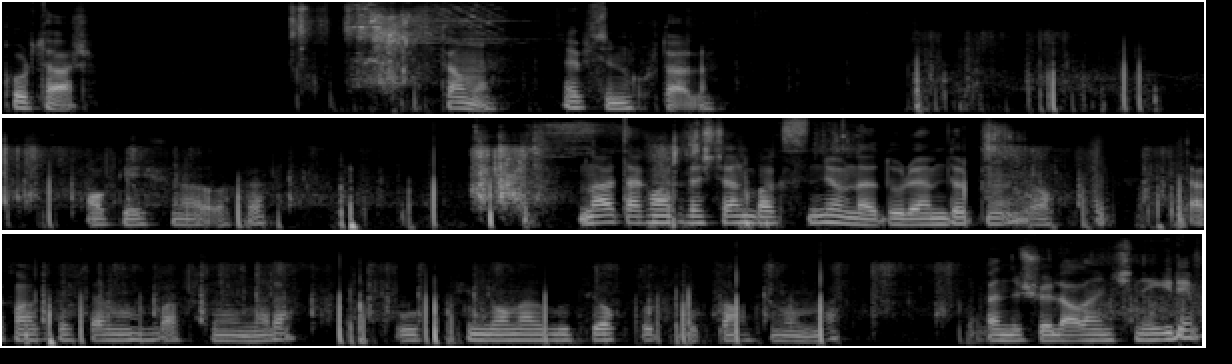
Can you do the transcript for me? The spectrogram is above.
Kurtar. Tamam. Hepsini kurtardım. Okey şuna da bakar. Bunlar takım arkadaşlarım baksın diyorum da dur M4 mü? Yok. Takım arkadaşlarım baksın onlara. Şimdi onların loot yoktur. Lootlansın onlar. Ben de şöyle alan içine gireyim.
